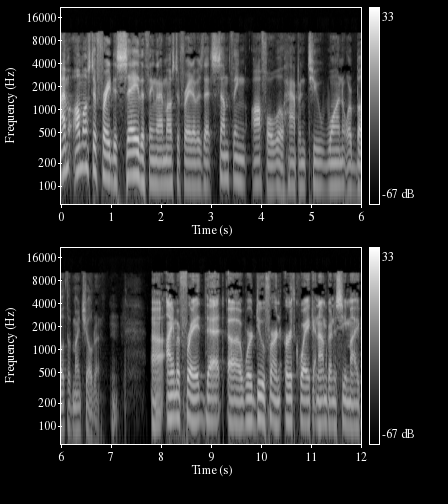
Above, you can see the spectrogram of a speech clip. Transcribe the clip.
I'm almost afraid to say the thing that I'm most afraid of is that something awful will happen to one or both of my children. Uh, I am afraid that uh, we're due for an earthquake and I'm going to see my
